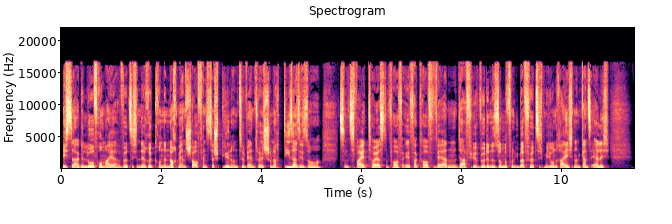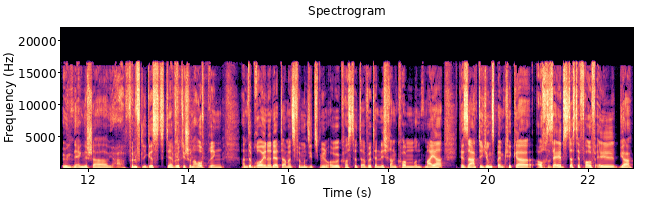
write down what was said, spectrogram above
ich sage, Lovro Meyer wird sich in der Rückrunde noch mehr ins Schaufenster spielen und eventuell schon nach dieser Saison zum zweitteuersten VfL-Verkauf werden. Dafür würde eine Summe von über 40 Millionen reichen und ganz ehrlich, irgendein englischer ja, Fünftligist, der wird die schon aufbringen. An De Bruyne, der hat damals 75 Millionen Euro gekostet, da wird er nicht rankommen. Und Meyer, der sagte jüngst beim Kicker auch selbst, dass der VfL ja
